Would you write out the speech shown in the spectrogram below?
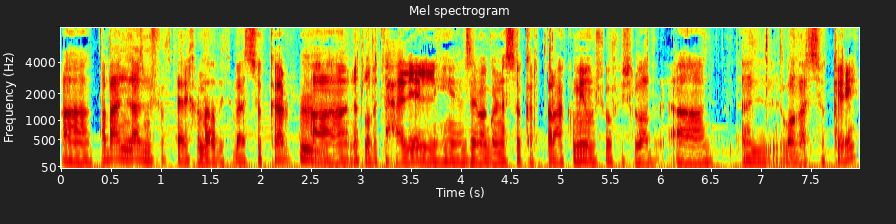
آه طبعا لازم نشوف التاريخ المرضي تبع السكر. آه نطلب التحاليل اللي هي زي ما قلنا السكر التراكمي ونشوف إيش الوضع آه الوضع السكري.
